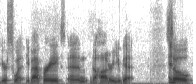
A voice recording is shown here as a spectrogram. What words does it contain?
your sweat evaporates and the hotter you get. And so,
